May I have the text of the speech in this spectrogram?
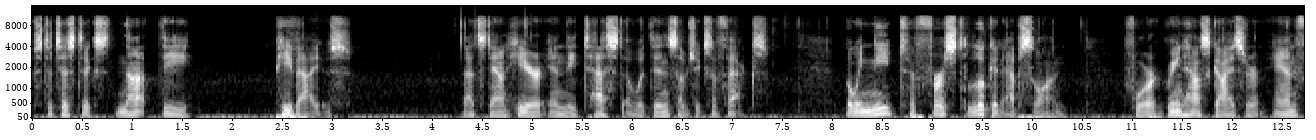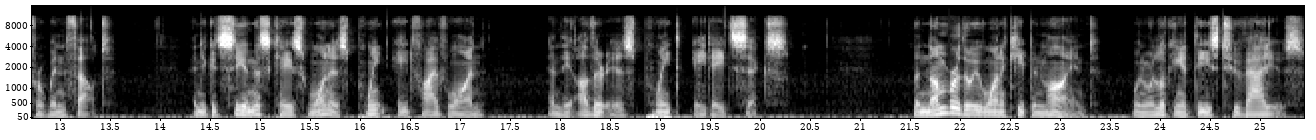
statistics, not the p-values. That's down here in the test of within subjects effects. But we need to first look at epsilon for Greenhouse-Geisser and for Huynh-Feldt. And you can see in this case one is 0.851 and the other is 0.886. The number that we want to keep in mind when we're looking at these two values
